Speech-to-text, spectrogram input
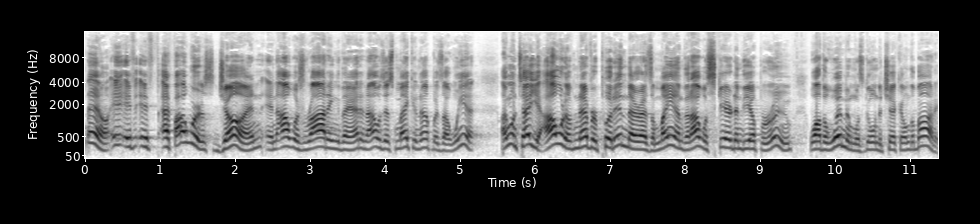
Now, if, if, if I was John and I was writing that and I was just making it up as I went, I'm going to tell you, I would have never put in there as a man that I was scared in the upper room while the women was going to check on the body.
